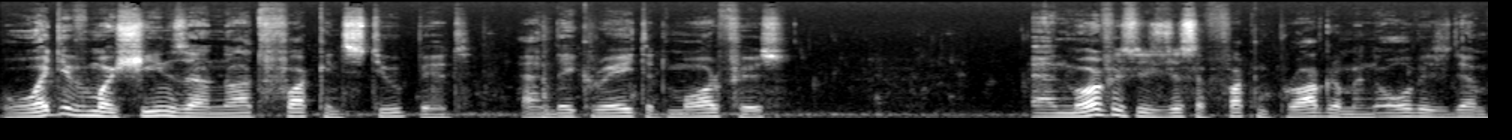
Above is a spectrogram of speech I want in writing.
What if machines are not fucking stupid and they created morpheus? And morpheus is just a fucking program and all always them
